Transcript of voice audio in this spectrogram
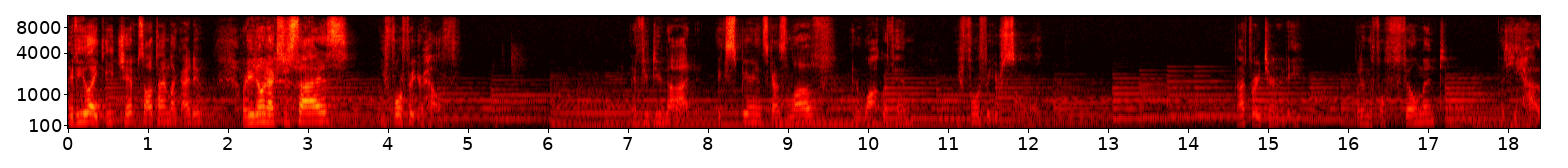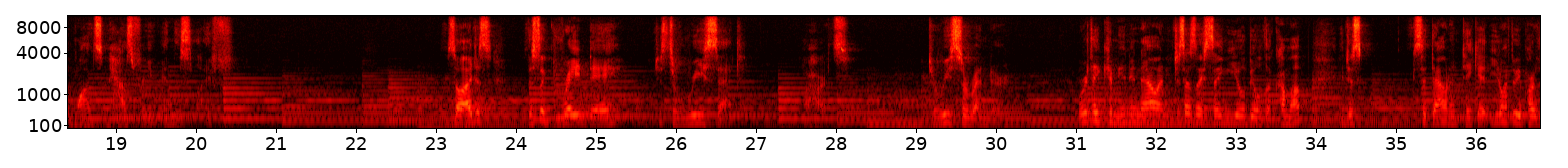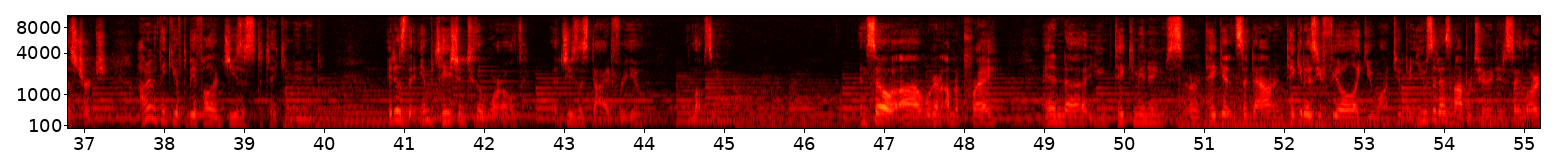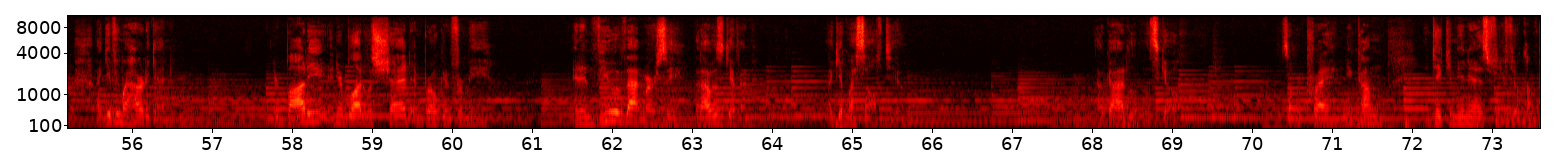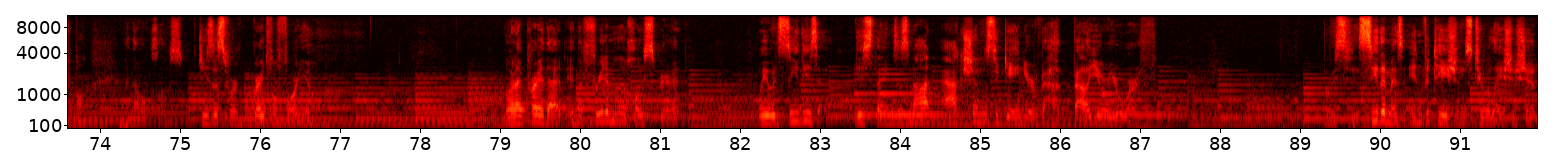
If you like eat chips all the time like I do, or you don't exercise, you forfeit your health. And if you do not experience God's love and walk with Him, you forfeit your soul. Not for eternity, but in the fulfillment that He wants and has for you in this life. So I just, this is a great day just to reset our hearts, to resurrender. We're going to take communion now, and just as I sing, you'll be able to come up and just sit down and take it. You don't have to be part of this church. I don't even think you have to be a follower of Jesus to take communion. It is the invitation to the world that Jesus died for you loves you. And so uh, we're gonna, I'm going to pray and uh, you can take communion or take it and sit down and take it as you feel like you want to, but use it as an opportunity to say, Lord, I give you my heart again. Your body and your blood was shed and broken for me. And in view of that mercy that I was given, I give myself to you. Now, God, let's go. So I'm going to pray, and you come and take communion as you feel comfortable, and then we'll close. Jesus, we're grateful for you. Lord, I pray that in the freedom of the Holy Spirit, we would see these, these things as not actions to gain your value or your worth, but we see them as invitations to relationship,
